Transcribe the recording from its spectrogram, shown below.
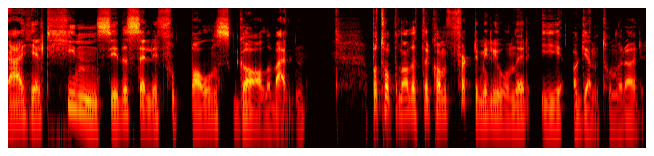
Er helt hinsides selv i fotballens gale verden. På toppen av dette kom 40 millioner i agenthonorarer.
